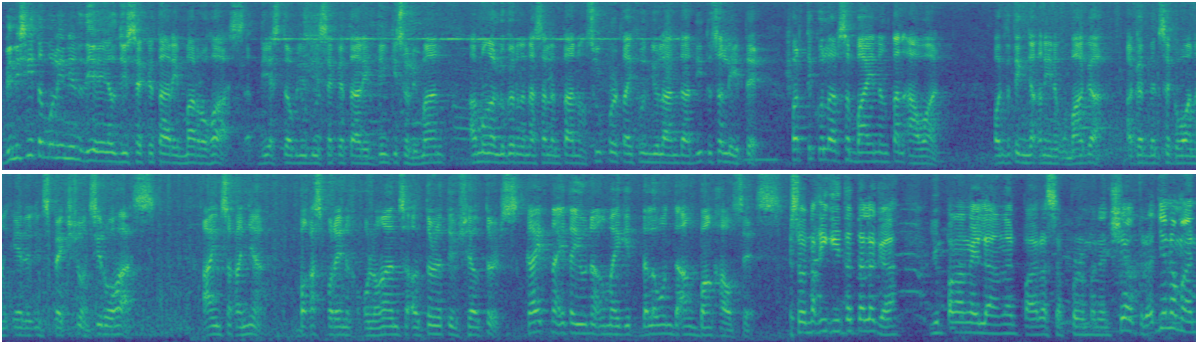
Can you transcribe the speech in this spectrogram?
Binisita muli ni DILG Secretary Mar Rojas at DSWD Secretary Dinky Soliman ang mga lugar na nasalanta ng Super Typhoon Yolanda dito sa Leyte, partikular sa bayan ng Tanawan. Pagdating niya kaninang umaga, agad nagsagawa ng aerial inspection si Rojas. Ayon sa kanya, bakas pa rin ang kakulungan sa alternative shelters kahit na itayo na ang mahigit 200 bunkhouses. So nakikita talaga yung pangangailangan para sa permanent shelter. At yan naman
